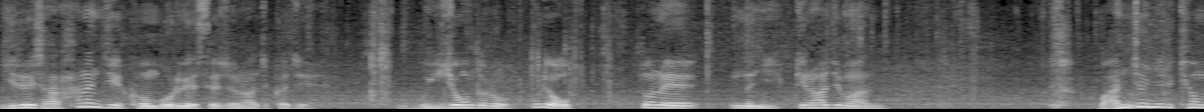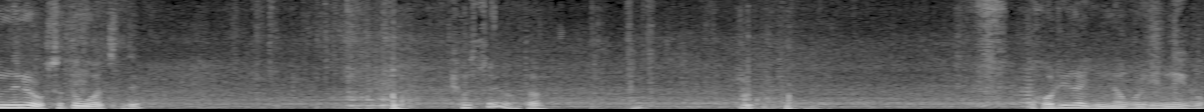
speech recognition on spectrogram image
일을 잘 하는지 그건 모르겠어요, 저는 아직까지. 뭐 이 정도로 꿀이 없던 애는 있긴 하지만 완전 이렇게 없는 애는 없었던 것 같은데. 폈어요, 다. 벌이나 있나 모르겠네, 이거.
